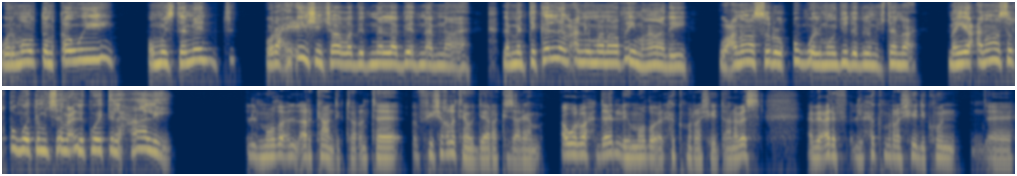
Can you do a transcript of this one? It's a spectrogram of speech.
والموطن قوي ومستمد وراح يعيش إن شاء الله بإذن الله بإذن أبنائه لما نتكلم عن المناظيم هذه وعناصر القوة الموجودة بالمجتمع ما هي عناصر قوة المجتمع الكويتي الحالي الموضوع الأركان دكتور أنت في شغلتين ودي أركز عليهم أول واحدة اللي هو موضوع الحكم الرشيد أنا بس أبي أعرف الحكم الرشيد يكون آه،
